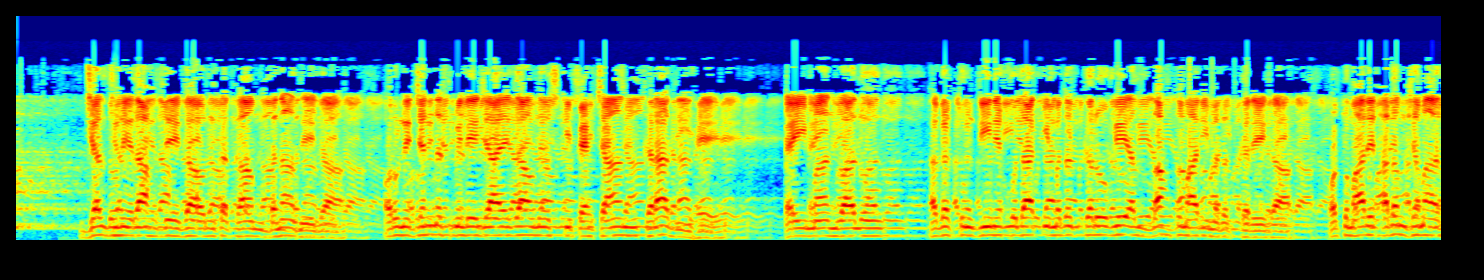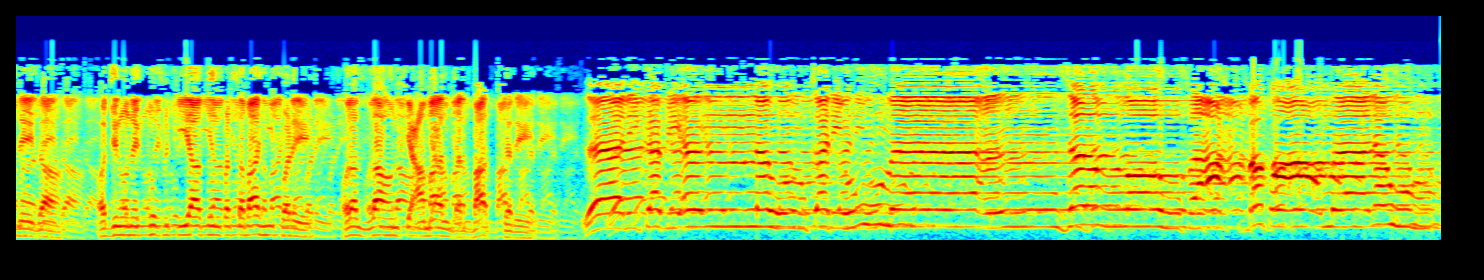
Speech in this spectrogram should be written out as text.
جلد انہیں راہ دے گا اور ان کا کام بنا دے گا اور انہیں جنت میں لے جائے گا، انہیں اس کی پہچان کرا دی ہے۔ اے ایمان والو، اگر تم دین خدا کی مدد کرو گے، اللہ تمہاری مدد کرے گا اور تمہارے قدم جما دے گا اور جنہوں نے کفر کیا، تم پر تباہی پڑے اور اللہ ان کے اعمال برباد کرے۔ ذلك بأنهم كرهوا ما أنزل الله فأحبط أعمالهم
